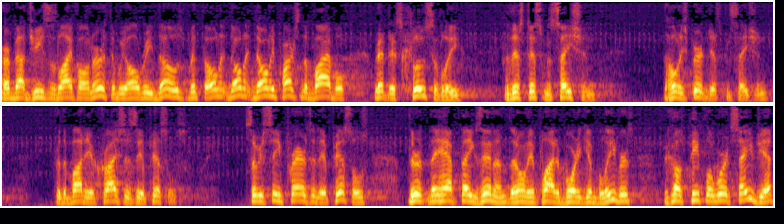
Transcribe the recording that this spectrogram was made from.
are about Jesus' life on earth and we all read those, but the only, the only, the only parts of the Bible written exclusively for this dispensation, the Holy Spirit dispensation, for the body of Christ is the epistles. So we see prayers in the epistles they're, have things in them that only apply to born again believers because people weren't saved yet.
